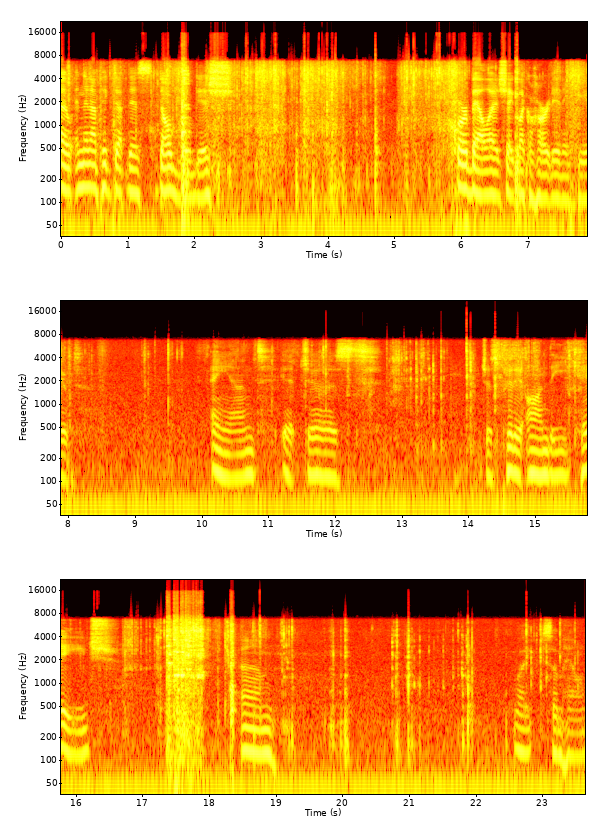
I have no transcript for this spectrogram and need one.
Oh, and then I picked up this dog bowl dish for Bella. It's shaped like a heart, isn't it cute? And it just just put it on the cage. Um, like somehow.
